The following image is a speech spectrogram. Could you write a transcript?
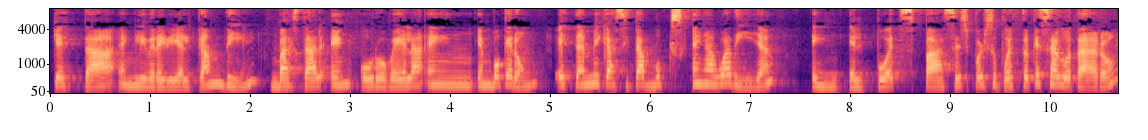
que está en Librería El Candil, va a estar en Orovela en, en Boquerón, está en mi casita Books en Aguadilla, en el Poets Passage, por supuesto que se agotaron,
